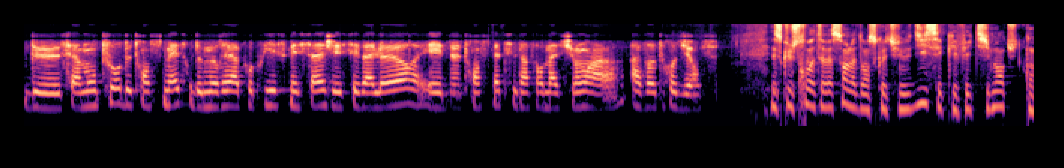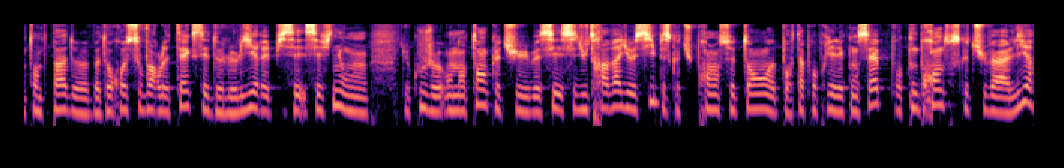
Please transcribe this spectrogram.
de c'est à mon tour de transmettre, de me réapproprier ce message et ses valeurs et de transmettre ces informations à votre audience. Et ce que je trouve intéressant là dans ce que tu nous dis, c'est qu'effectivement, tu te contentes pas de, bah, recevoir le texte et de le lire et puis c'est fini. Du coup, on entend que tu, bah, c'est du travail aussi parce que tu prends ce temps pour t'approprier les concepts, pour comprendre ce que tu vas lire.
